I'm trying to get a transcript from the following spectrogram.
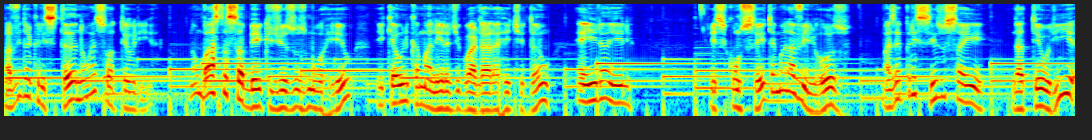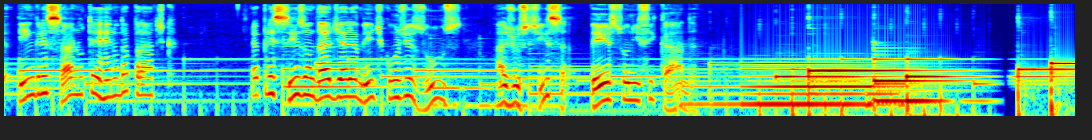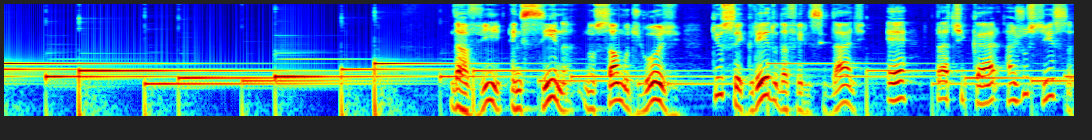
A vida cristã não é só teoria. Não basta saber que Jesus morreu e que a única maneira de guardar a retidão é ir a Ele. Esse conceito é maravilhoso, mas é preciso sair da teoria e ingressar no terreno da prática. É preciso andar diariamente com Jesus, a justiça personificada. Davi ensina no salmo de hoje que o segredo da felicidade é praticar a justiça.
